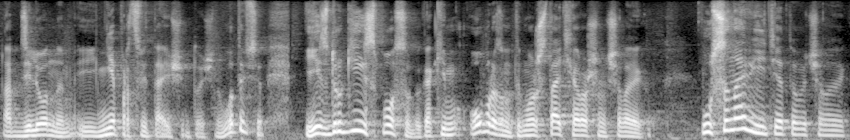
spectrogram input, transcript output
обделенным и не процветающим точно. Вот и все. Есть другие способы, каким образом ты можешь стать хорошим человеком усыновить этого человека.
